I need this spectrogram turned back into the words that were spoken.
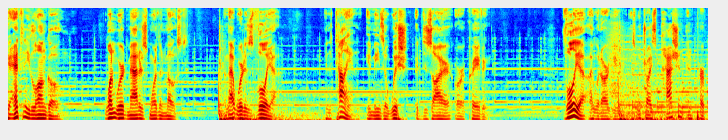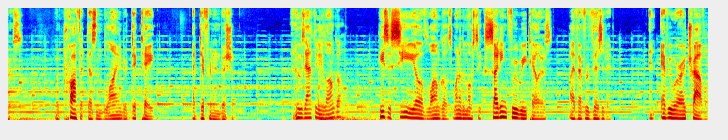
To Anthony Longo, one word matters more than most, and that word is voglia. In Italian, it means a wish, a desire, or a craving. Voglia, I would argue, is what drives passion and purpose when profit doesn't blind or dictate a different ambition. And who's Anthony Longo? He's the CEO of Longo's, one of the most exciting food retailers I've ever visited. And everywhere I travel,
